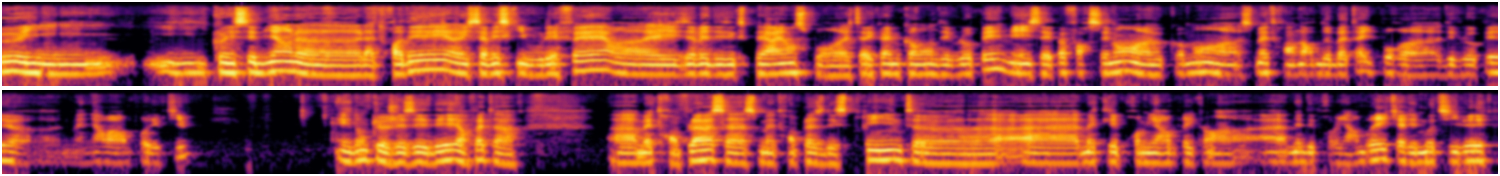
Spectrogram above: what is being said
eux, ils, connaissaient bien la 3D, ils savaient ce qu'ils voulaient faire, ils avaient des expériences pour, ils savaient quand même comment développer, mais ils savaient pas forcément comment se mettre en ordre de bataille pour développer de manière vraiment productive. Et donc, je les ai aidés en fait à, à mettre en place, à se mettre en place des sprints, euh, à mettre les premières briques, à mettre des premières briques, à les motiver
